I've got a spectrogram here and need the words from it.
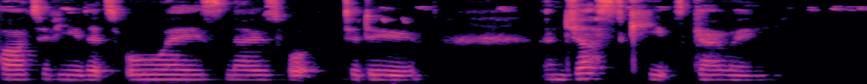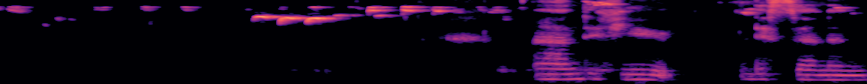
part of you that always knows what to do and just keeps going. And if you listen and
